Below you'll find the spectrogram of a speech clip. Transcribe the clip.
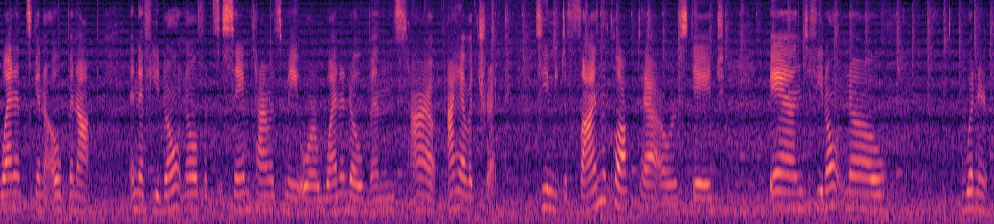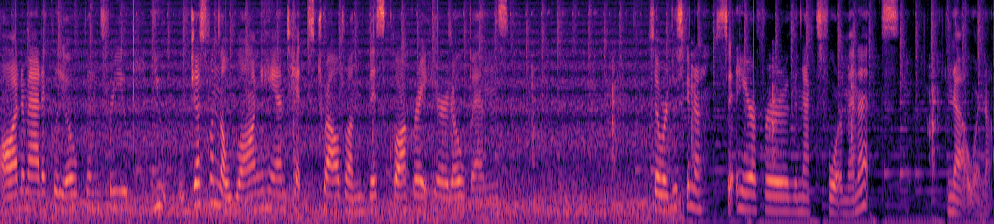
when it's gonna open up, and if you don't know if it's the same time as me or when it opens, I, I have a trick. So you need to find the clock tower stage, and if you don't know when it automatically opens for you, you just when the long hand hits 12 on this clock right here, it opens. So we're just gonna sit here for the next four minutes. No, we're not.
